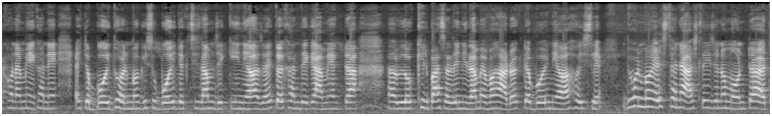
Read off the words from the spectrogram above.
এখন আমি এখানে একটা বই, ধর্মীয় কিছু বই দেখছিলাম যে কী নেওয়া যায়। তো এখান থেকে আমি একটা লক্ষ্মীর পাঁচালি নিলাম এবং আরও একটা বই নেওয়া হয়েছে। ধর্মীয় স্থানে আসলেই যেন মনটা এত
